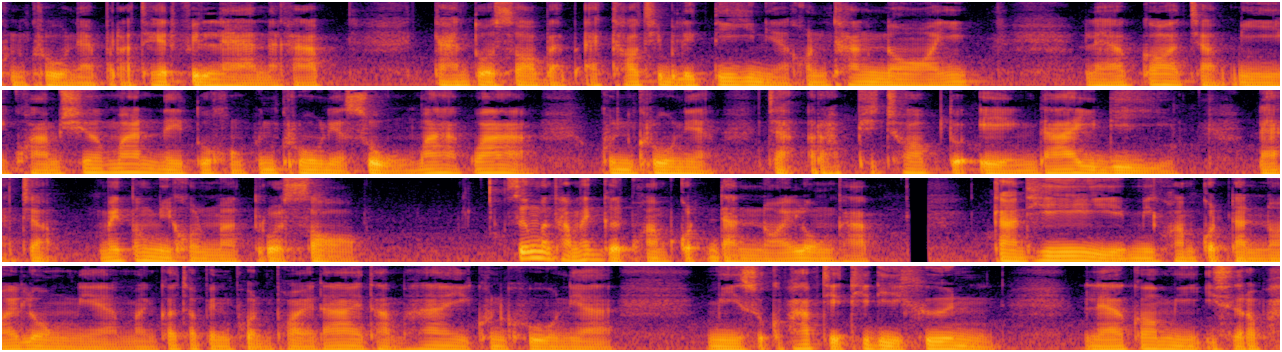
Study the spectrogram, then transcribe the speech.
คุณครูในประเทศฟินแลนด์นะครับ การตรวจสอบแบบ accountability เนี่ยค่อนข้างน้อย แล้วก็จะมีความเชื่อมั่นในตัวของคุณครูเนี่ยสูงมากว่า คุณครูเนี่ยจะรับผิดชอบตัวเองได้ดี และจะไม่ต้องมีคนมาตรวจสอบ ซึ่งมันทำให้เกิดความกดดันน้อยลงครับ การที่มีความกดดันน้อยลงเนี่ยมันก็จะเป็นผลพลอยได้ทำให้คุณครูเนี่ยมีสุขภาพจิตที่ดีขึ้น แล้วก็มีอิสรภ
